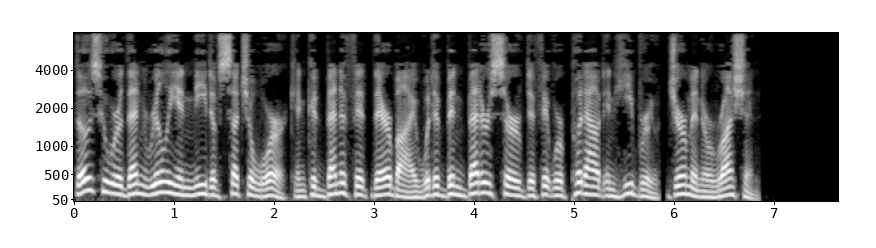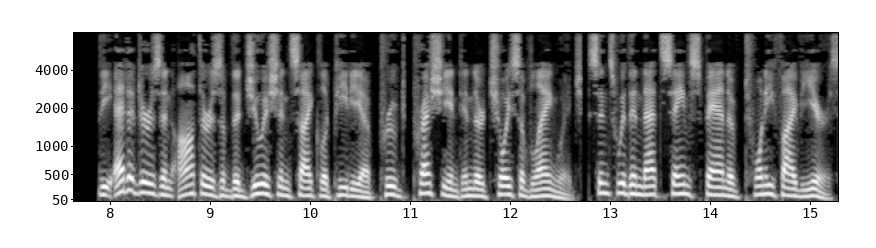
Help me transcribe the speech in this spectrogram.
Those who were then really in need of such a work and could benefit thereby would have been better served if it were put out in Hebrew, German or Russian. The editors and authors of the Jewish Encyclopedia proved prescient in their choice of language, since within that same span of 25 years,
